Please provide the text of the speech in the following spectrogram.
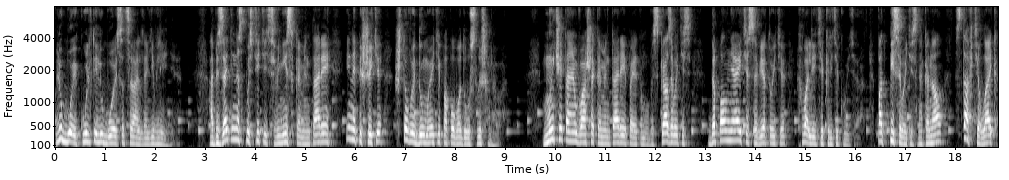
любой культ и любое социальное явление. Обязательно спуститесь вниз в комментарии и напишите, что вы думаете по поводу услышанного. Мы читаем ваши комментарии, поэтому высказывайтесь, дополняйте, советуйте, хвалите, критикуйте. Подписывайтесь на канал, ставьте лайк,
